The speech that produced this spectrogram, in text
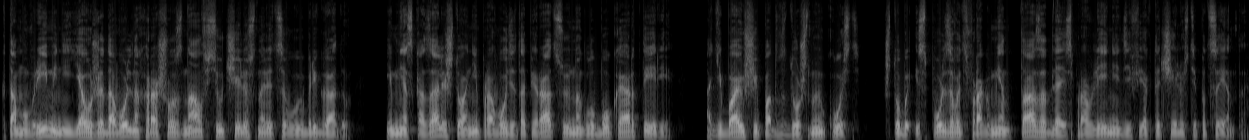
К тому времени я уже довольно хорошо знал всю челюстно-лицевую бригаду и мне сказали, что они проводят операцию на глубокой артерии, огибающей подвздошную кость, чтобы использовать фрагмент таза для исправления дефекта челюсти пациента.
